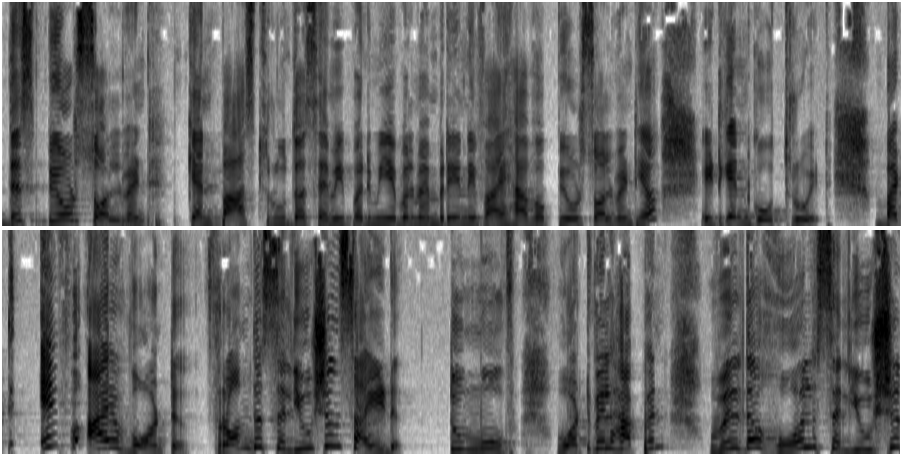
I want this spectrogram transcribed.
this pure solvent can pass through the semi-permeable membrane. If I have a pure solvent here it can go through it. But if I want from the solution side to move. What will happen? Will the whole solution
